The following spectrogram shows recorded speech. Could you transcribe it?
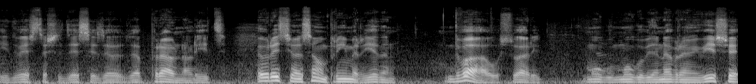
i 260 za pravna lica. Evo vam samo primjer, jedan, dva u stvari, mogu mogu bi da nabravim i više.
